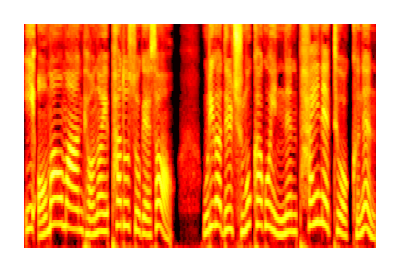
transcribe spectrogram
이 어마어마한 변화의 파도 속에서 우리가 늘 주목하고 있는 파이 네트워크는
